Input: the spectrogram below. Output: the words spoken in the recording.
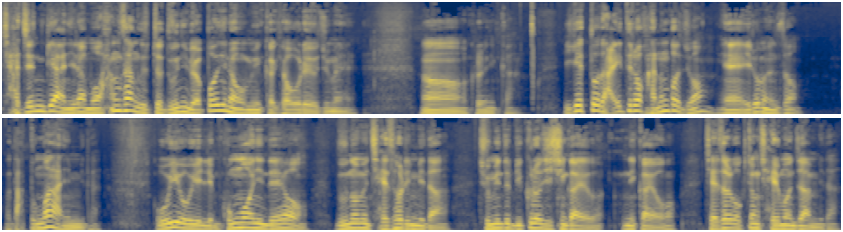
잦은 게 아니라 뭐 항상 그렇죠. 눈이 몇 번이나 옵니까 겨울에 요즘에. 어, 그러니까. 이게 또 나이 들어가는 거죠. 예, 이러면서. 나쁜 건 아닙니다. 5251님, 공무원인데요. 눈 오면 제설입니다. 주민들 미끄러지신가요? 니까요. 제설 걱정 제일 먼저 합니다.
